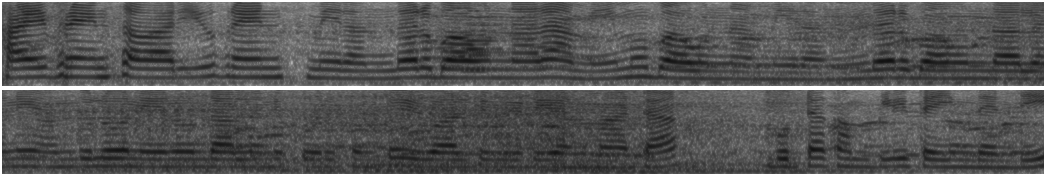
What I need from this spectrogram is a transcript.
Hi friends are you friends మీరందరూ బాగున్నారా? మేము బాగున్నాం. మీరందరూ బాగుండాలని అందులో నేను ఉండాలని కోరుకుంటూ ఇవాళ వీడియో అనమాట బుట్ట కంప్లీట్ అయిందండి.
